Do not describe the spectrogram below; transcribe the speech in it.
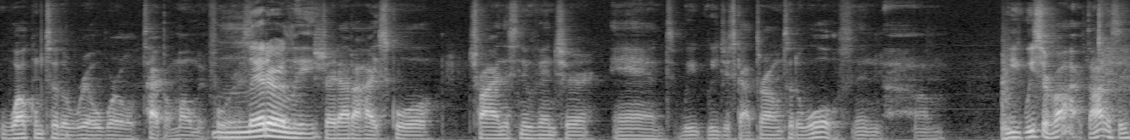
welcome to the real world type of moment for us. literally. Straight out of high school, trying this new venture, and we, we just got thrown to the wolves, and um, we, we survived. Honestly,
